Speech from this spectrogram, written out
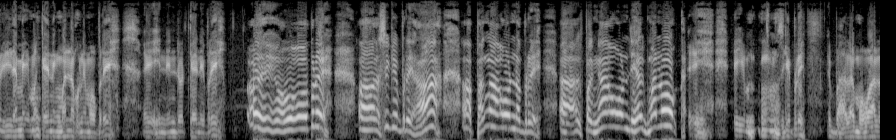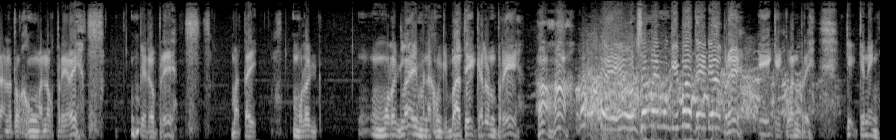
Lami man kayo ng manok ni mo, pre. Eh, hinindot kayo ni, pre. Ay, oo, pre. Ah, sige, pre, ha? Ah, pangaon na, pre. Ah, pangaon dihag manok. Eh, eh, mm, sige, pre. Eh, bahala mawala na to kung manok, pre, eh. Pero, pre, matay. Murag, murag lain man akong gibati karon pre. Ha, ha? Eh, unsa may mong gibate diya, pre? Eh, kay Kwan, pre. Kay, kining,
